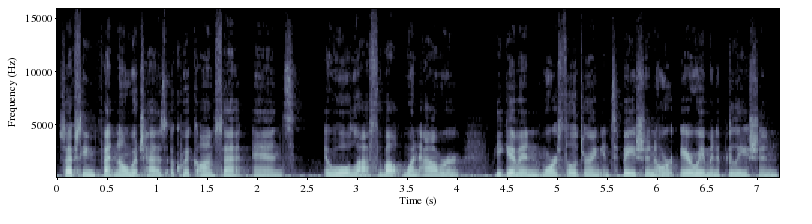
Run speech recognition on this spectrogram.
So I've seen fentanyl, which has a quick onset and it will last about one hour, be given more so during intubation or airway manipulation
